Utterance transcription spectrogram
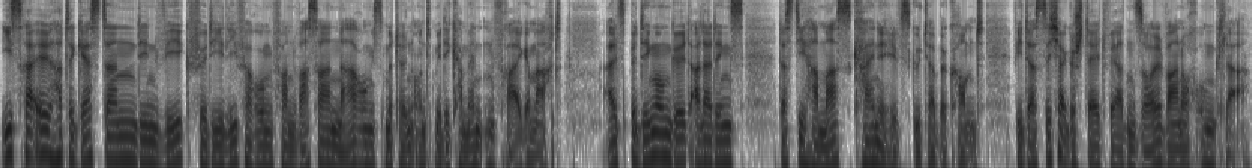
Israel hatte gestern den Weg für die Lieferung von Wasser, Nahrungsmitteln und Medikamenten freigemacht. Als Bedingung gilt allerdings, dass die Hamas keine Hilfsgüter bekommt. Wie das sichergestellt werden soll, war noch unklar.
